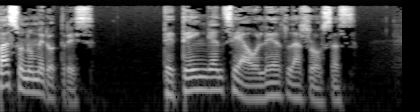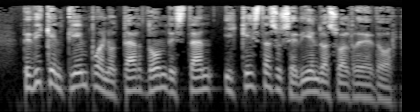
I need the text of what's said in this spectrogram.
Paso número 3. Deténganse a oler las rosas. Dediquen tiempo a notar dónde están y qué está sucediendo a su alrededor.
